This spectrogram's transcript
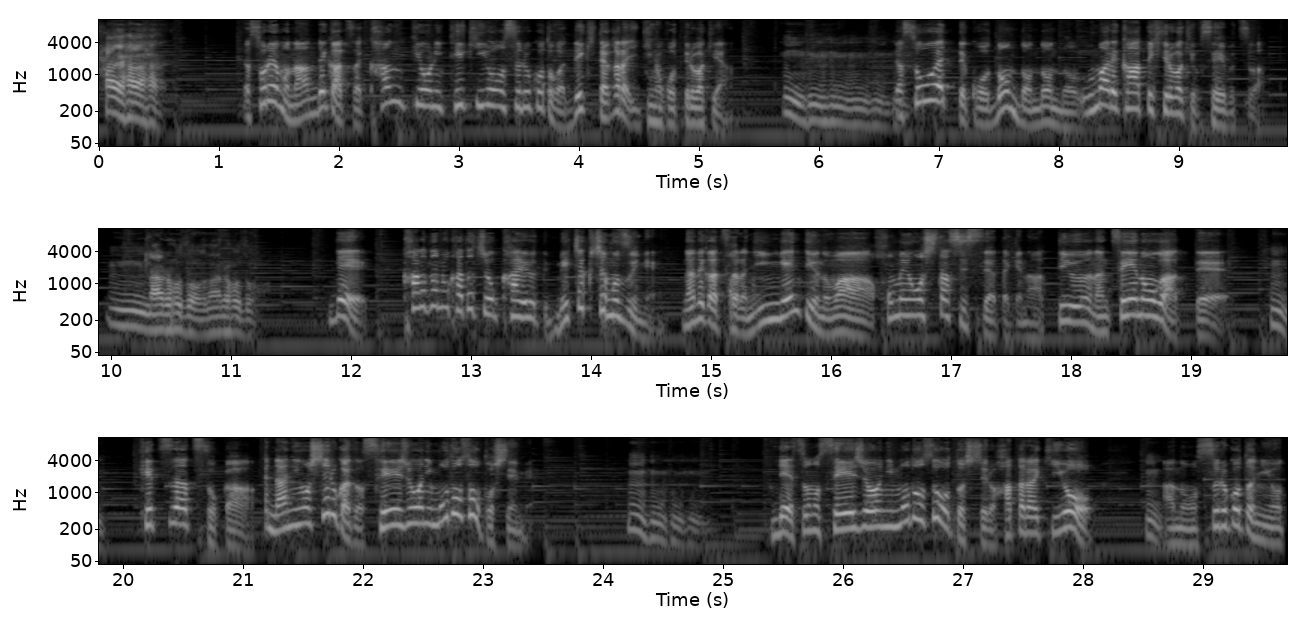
はいはいはい。それもなんでかって言ったら、環境に適応することができたから生き残ってるわけやん。うん、うん、うんだからそうやってこう、どんどんどんどん生まれ変わってきてるわけよ、生物は。うん。うん、なるほど、なるほど。で、体の形を変えるってめちゃくちゃむずいねん。なんでかって言ったら人間っていうのは、ホメオスタシスやったっけなっていうなんか性能があって、うん血圧とか、何をしてるかと正常に戻そうとしてんねうん。で、その正常に戻そうとしてる働きを、うんあの、することによっ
